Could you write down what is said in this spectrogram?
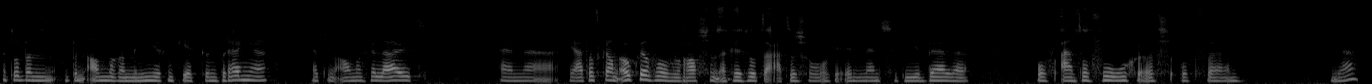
het op een, op een andere manier een keer kunt brengen, met een ander geluid. En ja, dat kan ook wel voor verrassende resultaten zorgen in mensen die je bellen of aantal volgers. Of ehm, ja,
